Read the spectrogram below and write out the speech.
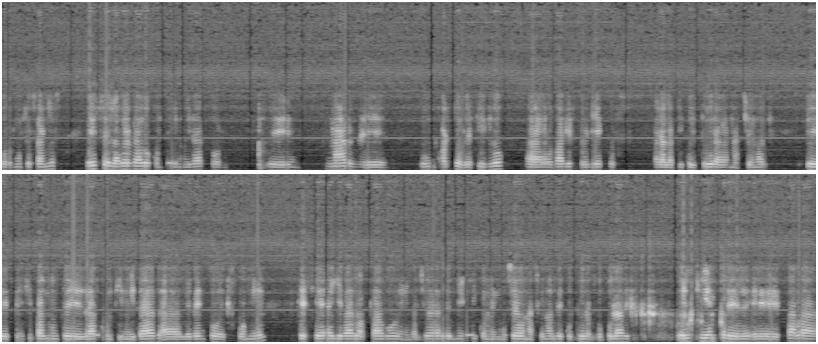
por muchos años, es el haber dado continuidad por eh, más de un cuarto de siglo a varios proyectos para la apicultura nacional, eh, principalmente dar continuidad al evento Expomiel que se ha llevado a cabo en la Ciudad de México en el Museo Nacional de Culturas Populares. Él siempre eh, estaba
